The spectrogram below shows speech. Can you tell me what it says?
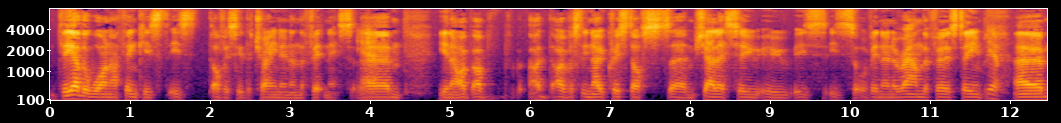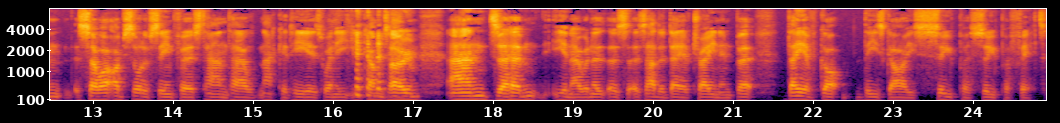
The other one, I think, is is obviously the training and the fitness. Yeah. Um, you know, I've, I've I obviously know Christos um, Shellis, who who is is sort of in and around the first team. Yeah. Um, so I, I've sort of seen firsthand how knackered he is when he, he comes home, and um, you know, and has, has had a day of training. But they have got these guys super super fit.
